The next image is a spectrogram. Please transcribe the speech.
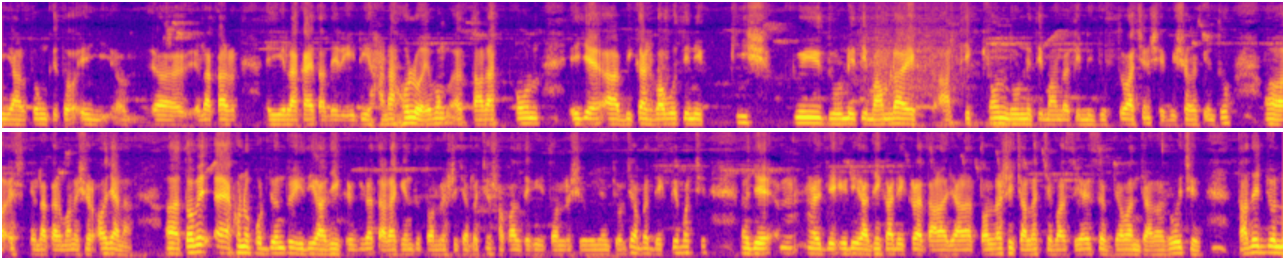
এই আতঙ্কিত এই এলাকার, এই এলাকায় তাদের ইডি হানা হলো এবং তারা কোন, এই যে বিকাশবাবু তিনি কি কি দুর্নীতি মামলায় আর্থিক কোন দুর্নীতি মামলা তিনি যুক্ত আছেন, সে বিষয়ে কিন্তু এলাকার মানুষের অজানা। তবে এখনও পর্যন্ত ইডি আধিকারিকরা, তারা কিন্তু তল্লাশি চালাচ্ছে, সকাল থেকেই তল্লাশি অভিযান চলছে। আমরা দেখতে পাচ্ছি যে যে ইডি আধিকারিকরা, তারা যারা তল্লাশি চালাচ্ছে বা সিআইএসএফ জওয়ান যারা রয়েছে, তাদের জন্য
